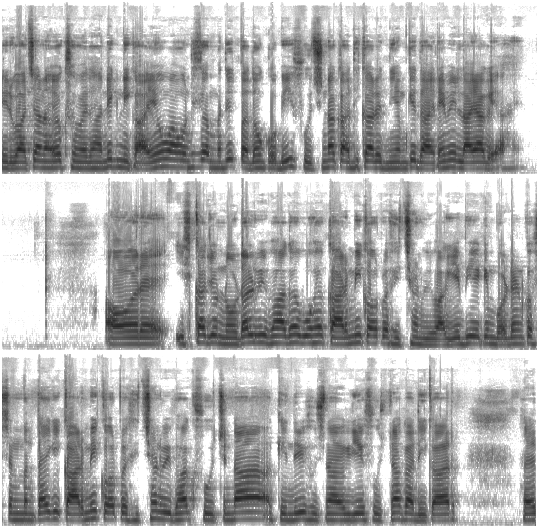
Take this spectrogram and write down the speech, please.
निर्वाचन आयोग, संवैधानिक निकायों व उनसे संबंधित पदों को भी सूचना का अधिकार अधिनियम के दायरे में लाया गया है। और इसका जो नोडल विभाग है वो है कार्मिक और प्रशिक्षण विभाग। ये भी एक इम्पोर्टेंट क्वेश्चन बनता है कि कार्मिक और प्रशिक्षण विभाग सूचना, केंद्रीय सूचना आयोग, ये सूचना का अधिकार है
